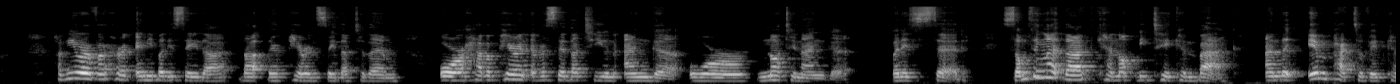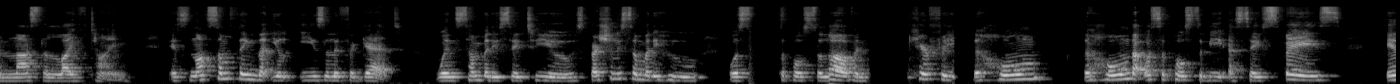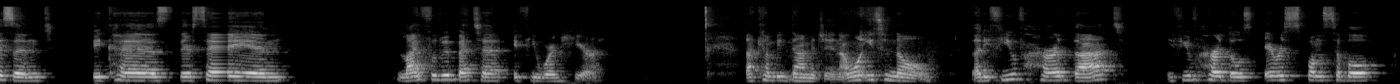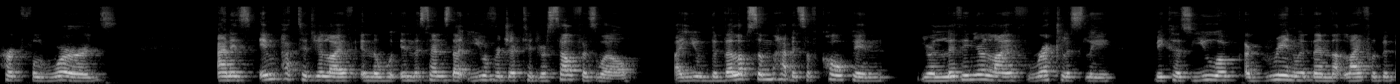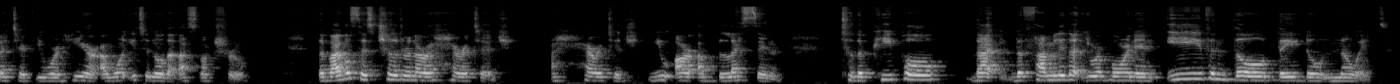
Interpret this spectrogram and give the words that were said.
Have you ever heard anybody say that, that their parents say that to them? Or have a parent ever said that to you in anger or not in anger, but it's said? Something like that cannot be taken back, and the impact of it can last a lifetime. It's not something that you'll easily forget when somebody say to you, especially somebody who was supposed to love and care for you, the home, the home that was supposed to be a safe space isn't because they're saying life would be better if you weren't here. That can be damaging. I want you to know that if you've heard that, if you've heard those irresponsible, hurtful words, and it's impacted your life in the in the sense that you've rejected yourself as well, uh, you've developed some habits of coping, you're living your life recklessly because you are agreeing with them that life would be better if you weren't here. I want you to know that that's not true. The Bible says children are a heritage, a heritage. You are a blessing to the people that the family that you were born in, even though they don't know it.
